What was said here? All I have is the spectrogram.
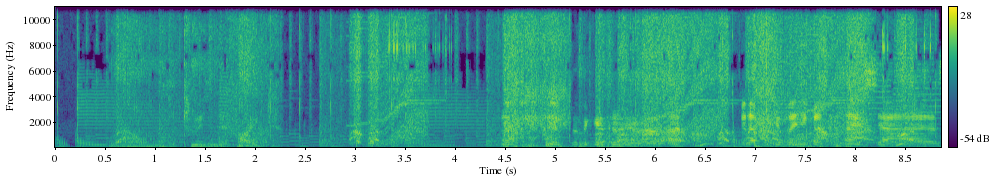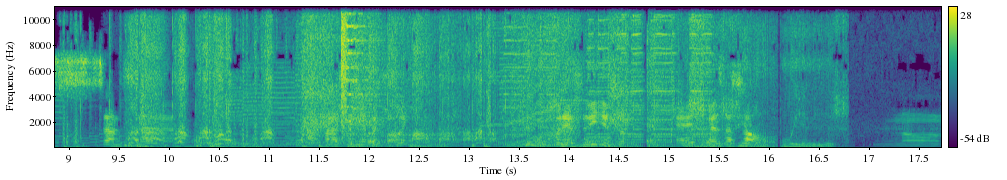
Round two, fight. Что такое же, э, когда против двойника сражаешься, шанс на поражение большой. Более, что видишь, он э, тебя зажал. Ну...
